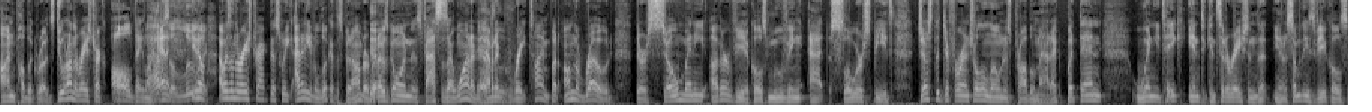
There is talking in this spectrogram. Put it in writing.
on public roads. Do it on the racetrack all day long. And, Absolutely. you know, I was on the racetrack this week. I didn't even look at the speedometer, but I was going as fast as I wanted, and having a great time. But on the road, there are so many other vehicles moving at slower speeds. Just the differential alone is problematic. But then, when you take into consideration that you know some of these vehicles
